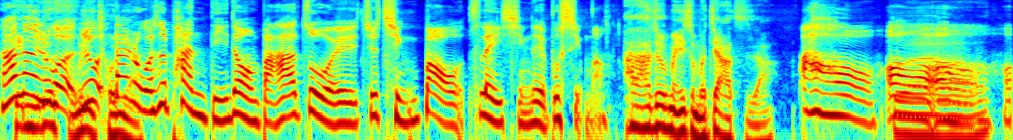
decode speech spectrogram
啊，那如果如果但如果是叛敌那种，把它作为就情报类型的也不行吗？啊，他就没什么价值啊。哦哦哦哦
